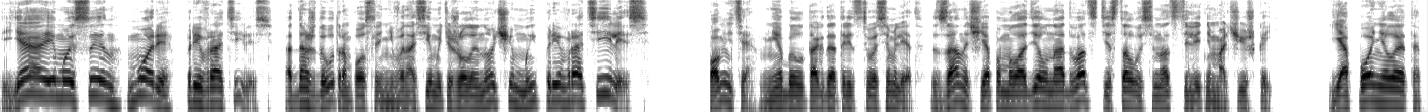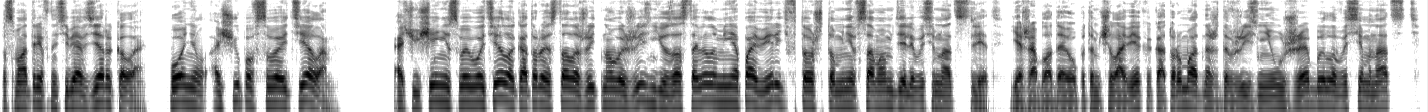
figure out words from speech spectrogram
Я и мой сын, море, превратились. Однажды утром после невыносимой тяжелой ночи мы превратились. Помните, мне было тогда 38 лет. За ночь я помолодел на 20 и стал 18-летним мальчишкой. Я понял это, посмотрев на себя в зеркало, понял, ощупав свое тело. Ощущение своего тела, которое стало жить новой жизнью, заставило меня поверить в то, что мне в самом деле 18 лет. Я же обладаю опытом человека, которому однажды в жизни уже было 18.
